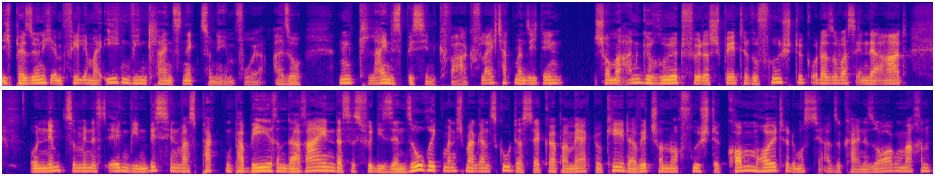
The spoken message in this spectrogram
ich persönlich empfehle immer irgendwie einen kleinen Snack zu nehmen vorher. Also ein kleines bisschen Quark. Vielleicht hat man sich den schon mal angerührt für das spätere Frühstück oder sowas in der Art und nimmt zumindest irgendwie ein bisschen was, packt ein paar Beeren da rein. Das ist für die Sensorik manchmal ganz gut, dass der Körper merkt, okay, da wird schon noch Frühstück kommen heute, du musst dir also keine Sorgen machen.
